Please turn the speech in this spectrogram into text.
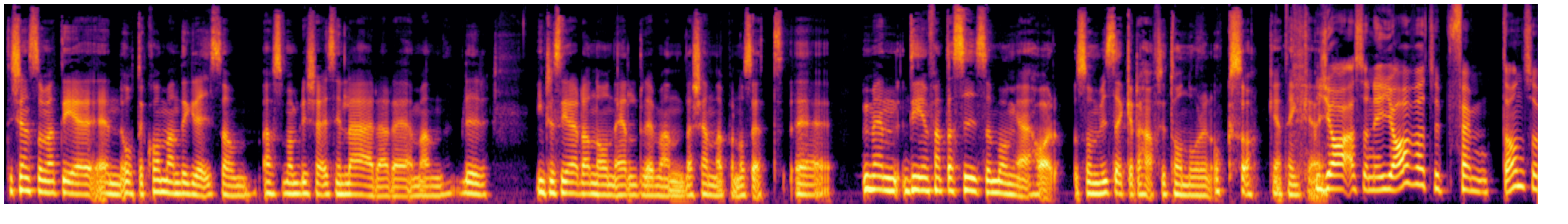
det känns som att det är en återkommande grej. som alltså Man blir kär i sin lärare, man blir intresserad av någon äldre man lär känna på något sätt. Eh, men det är en fantasi som många har, som vi säkert har haft i tonåren också, kan jag tänka mig. Ja, alltså när jag var typ 15 så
